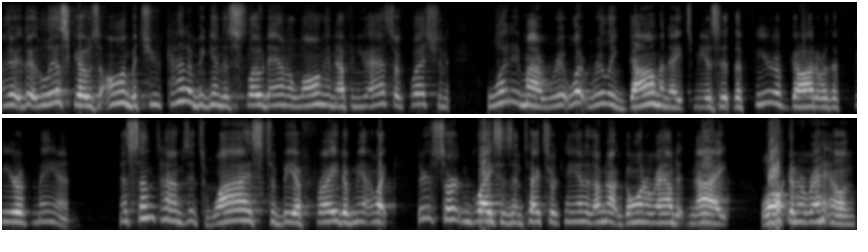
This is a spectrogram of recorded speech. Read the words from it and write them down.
The, the list goes on, but you kind of begin to slow down long enough and you ask a question what, am I re- what really dominates me? Is it the fear of God or the fear of man? Now, sometimes it's wise to be afraid of men. Like, there's certain places in Texarkana, I'm not going around at night, walking around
